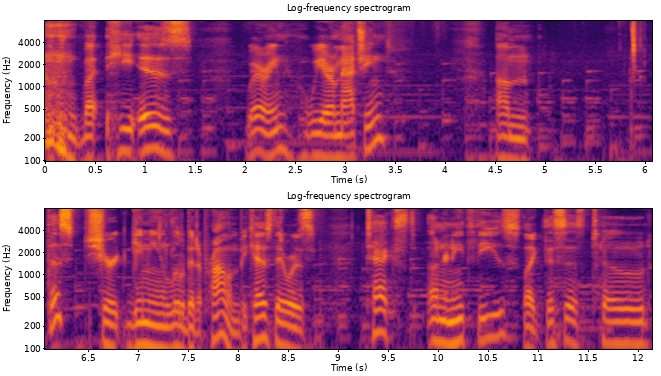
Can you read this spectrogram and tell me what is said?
but he is wearing, we are matching. Um, this shirt gave me a little bit of problem because there was text underneath these. Like this is Toad,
